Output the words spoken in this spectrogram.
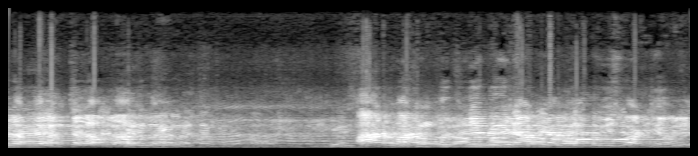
नात्याला कलंक लावला. आजपासून कुठली बहीण आपल्या भावावर विश्वास ठेवली.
